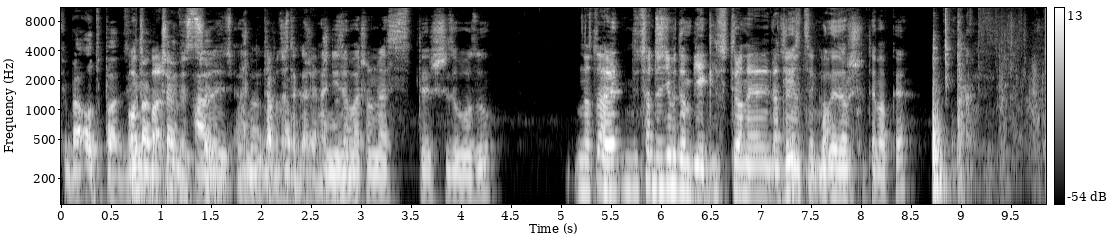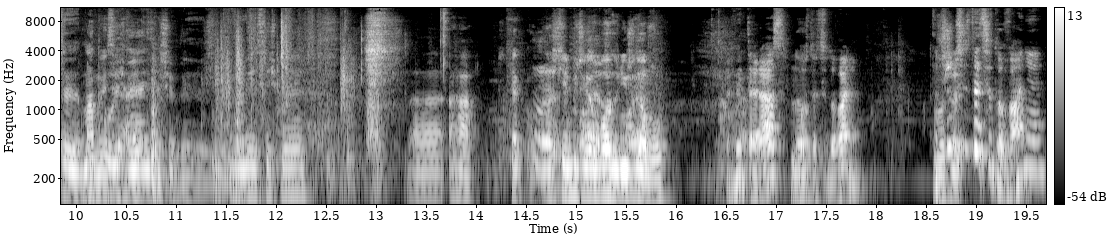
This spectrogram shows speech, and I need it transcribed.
Chyba odpadł. Nie Odpadł. mam czym wystrzelić. Ale- Można a- tam to jest taka wziąć. a nie zobaczą nas też z obozu? No to ale co, że nie będą biegli w stronę latającego... mogę zobaczyć tę mapkę? Ty, mapkuj, jesteśmy- a ja idę się... wy- No my jesteśmy... A, aha, tak właściwie bliżej obozu niż domu. Wy teraz? No. No zdecydowanie. To Może- może... Zdecydowanie?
